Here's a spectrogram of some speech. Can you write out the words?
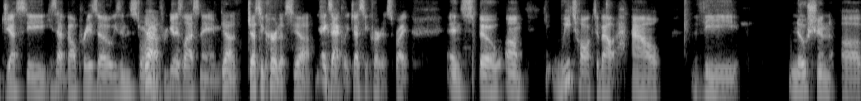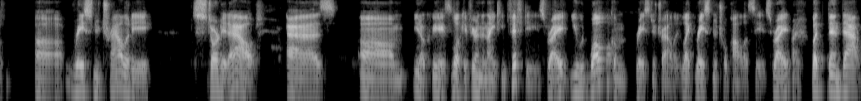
Jesse. He's at Valparaiso. He's an historian. Yeah. I forget his last name. Yeah, Jesse Curtis. Yeah, exactly, Jesse Curtis. Right. And so um, we talked about how the notion of uh, race neutrality started out as um, you know, because look, if you're in the 1950s, right, you would welcome race neutrality, like race neutral policies, right? right. But then that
